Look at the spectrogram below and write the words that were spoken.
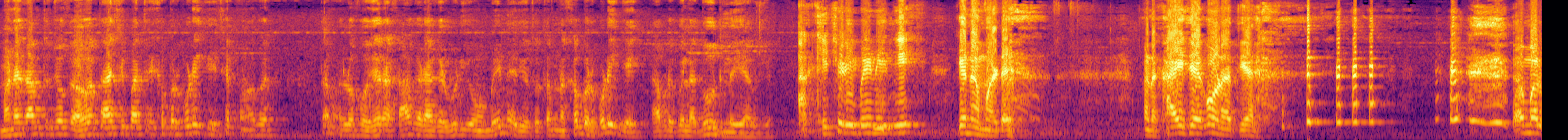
મને તો આમ તો જો કે હવે તાસી આછી પાછી ખબર પડી ગઈ છે પણ હવે તમે લોકો જરાક આગળ આગળ વિડીયોમાં બની રહ્યો તો તમને ખબર પડી જાય આપણે પેલા દૂધ લઈ આવીએ. આ ખીચડી બની હતી કેના માટે? અને ખાય છે કોણ અત્યારે? અમાર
